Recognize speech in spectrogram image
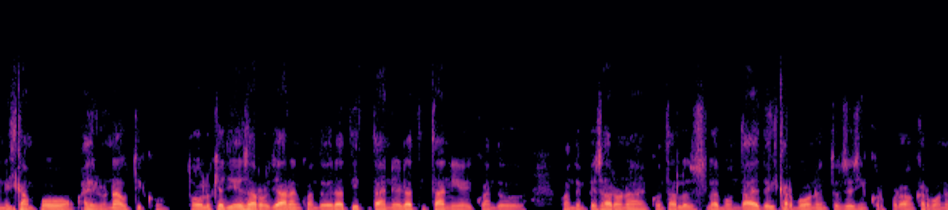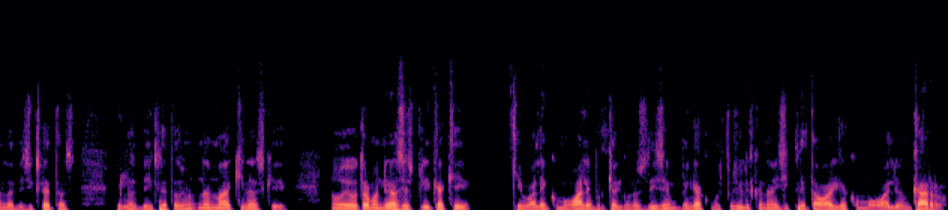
en el campo aeronáutico, todo lo que allí desarrollaran, cuando era titanio era titanio y cuando, cuando empezaron a encontrar los, las bondades del carbono, entonces incorporaron carbono en las bicicletas. Pero las bicicletas son unas máquinas que no de otra manera se explica que, que valen como valen, porque algunos dicen, venga, ¿cómo es posible que una bicicleta valga como vale un carro?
